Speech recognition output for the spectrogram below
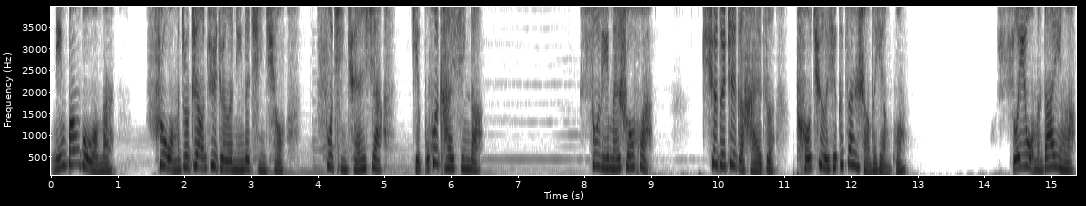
您帮过我们，若我们就这样拒绝了您的请求，父亲泉下也不会开心的。苏黎没说话，却对这个孩子投去了一个赞赏的眼光。所以我们答应了。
